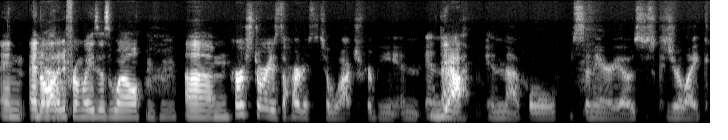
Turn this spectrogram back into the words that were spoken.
and in a lot of different ways as well. Mhm. Um, her story is the hardest to watch for me in in that Yeah. in that whole scenario, it's just because you're like,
